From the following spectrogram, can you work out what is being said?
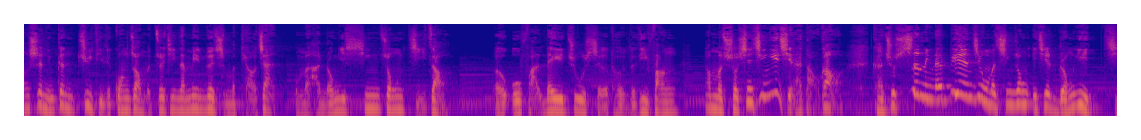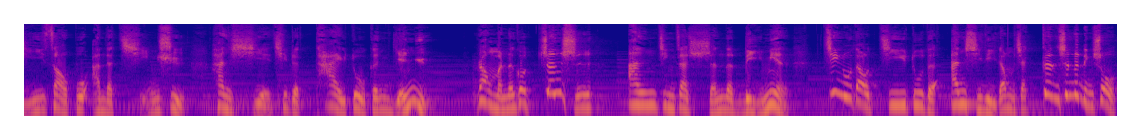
让圣灵更具体的光照我们，最近在面对什么挑战？我们很容易心中急躁，而无法勒住舌头的地方。那我们首先先一起来祷告，看出圣灵来炼净我们心中一切容易急躁不安的情绪和血气的态度跟言语，让我们能够真实安静在神的里面，进入到基督的安息里。让我们在更深的领受，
